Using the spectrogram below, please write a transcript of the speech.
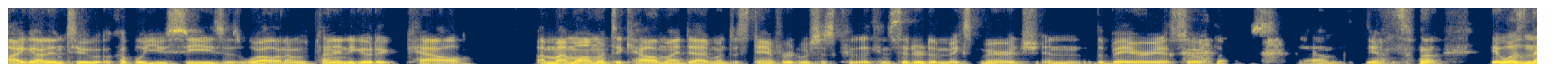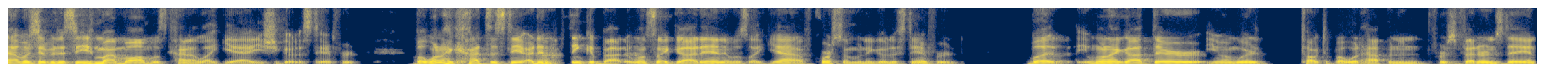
I got into a couple UCs as well, and I was planning to go to Cal. Uh, my mom went to Cal. My dad went to Stanford, which is considered a mixed marriage in the Bay Area. So, was, um, yeah, it wasn't that much of a decision. My mom was kind of like, "Yeah, you should go to Stanford." But when I got to Stanford, I didn't think about it. Once I got in, it was like, "Yeah, of course I'm going to go to Stanford." But when I got there, you know, we talked about what happened in first Veterans Day, and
